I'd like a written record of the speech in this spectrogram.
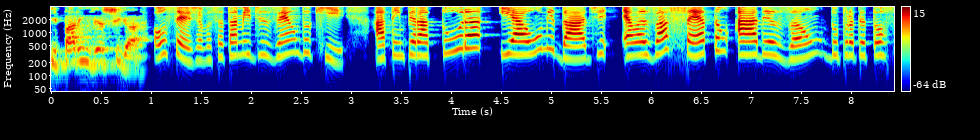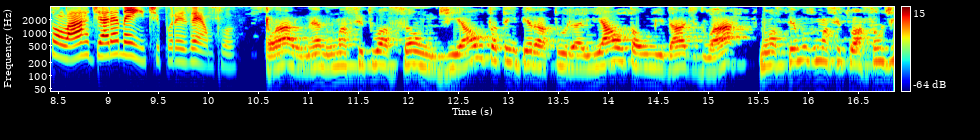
e para investigar. Ou seja, você está me dizendo que a temperatura e a umidade elas afetam a adesão do protetor solar diariamente, por exemplo. Claro, né, numa situação de alta temperatura e alta umidade do ar, nós temos uma situação de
